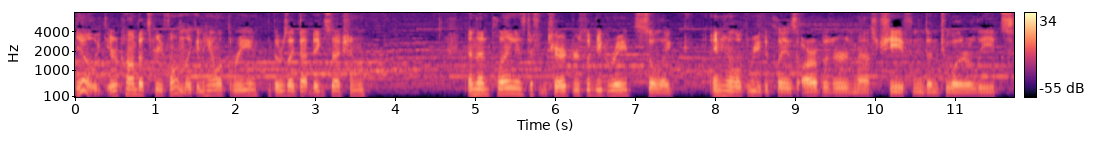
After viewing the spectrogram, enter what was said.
yeah, like air combat's pretty fun. Like in Halo 3, there was like that big section. And then playing as different characters would be great. So like in Halo 3, you could play as Arbiter, the Master Chief, and then two other elites.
